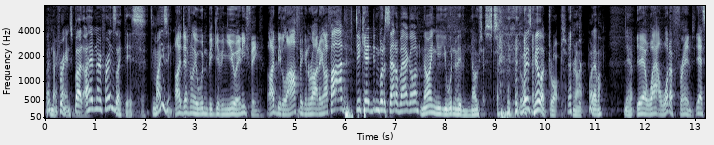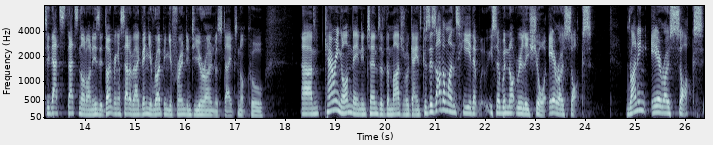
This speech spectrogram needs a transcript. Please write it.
I have no friends, but I have no friends like this. It's amazing. I definitely wouldn't be giving you anything. I'd be laughing and riding off hard. Dickhead didn't put a saddlebag on. Knowing you, you wouldn't have even noticed. Where's Miller? Dropped. Right. Whatever. Yeah. Yeah, wow, what a friend. Yeah, see, that's that's not on, is it? Don't bring a saddlebag, then you're roping your friend into your own mistakes. Not cool. Um, carrying on then in terms of the marginal gains, because there's other ones here that you said we're not really sure. Aero socks. Running aero socks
